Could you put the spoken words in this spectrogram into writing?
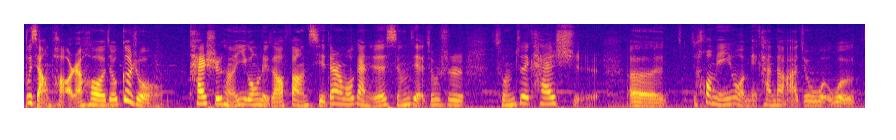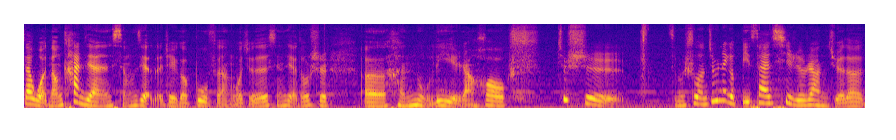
不想跑，然后就各种开始可能一公里就要放弃。但是我感觉邢姐就是从最开始，呃，后面因为我没看到啊，就我我在我能看见邢姐的这个部分，我觉得邢姐都是呃很努力，然后就是怎么说呢，就是那个比赛气质就让你觉得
